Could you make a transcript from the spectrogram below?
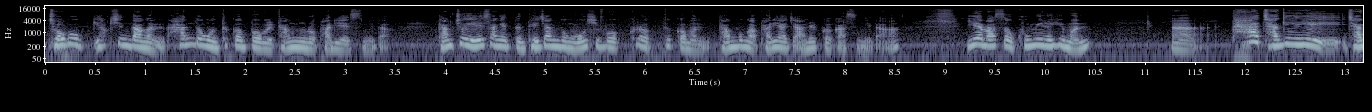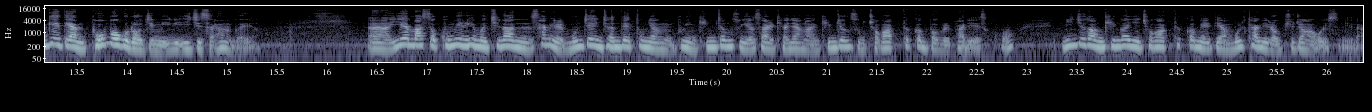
조국 혁신당은 한동훈 특검법을 당론으로 발의했습니다. 당초 예상했던 대장동 55 클럽 특검은 당분간 발의하지 않을 것 같습니다. 이에 맞서 국민의힘은 어, 다 자기 자기에 대한 보복으로 지금 이, 이 짓을 하는 거예요. 어, 이에 맞서 국민의힘은 지난 3일 문재인 전 대통령 부인 김정숙 여사를 겨냥한 김정숙 종합특검법을 발의했고 민주당 김건희 종합특검에 대한 물타기로 규정하고 있습니다.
